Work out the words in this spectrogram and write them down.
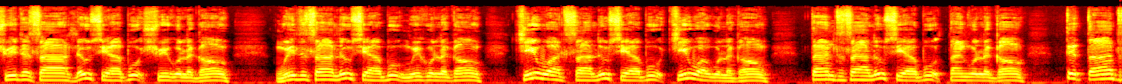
ရွှေတစားလှုပ်ရှားဖို့ရွှေကို၎င်းငွေတစားလှုပ်ရှားဖို့ငွေကို၎င်းခြေဝါတစားလှုပ်ရှားဖို့ခြေဝါကို၎င်း တန်တစားလှုပ်ရှားဖို့တန်ကို၎င်းတစ်သားတ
